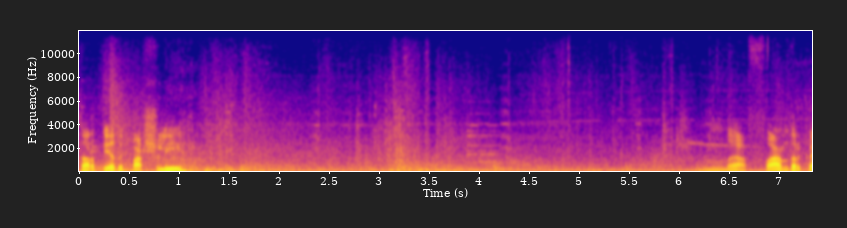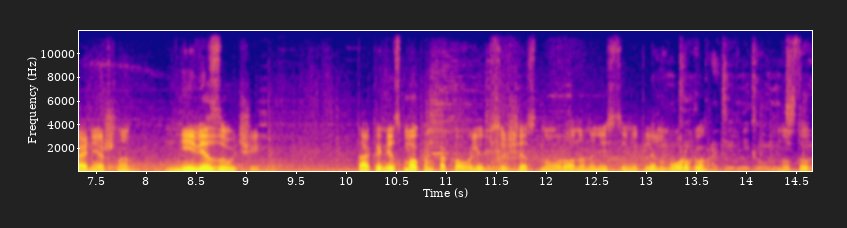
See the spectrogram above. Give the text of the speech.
торпеды пошли. Да, Фандер, конечно, невезучий. Так и не смог он какого-либо существенного урона нанести Мекленбургу. Ну, тут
